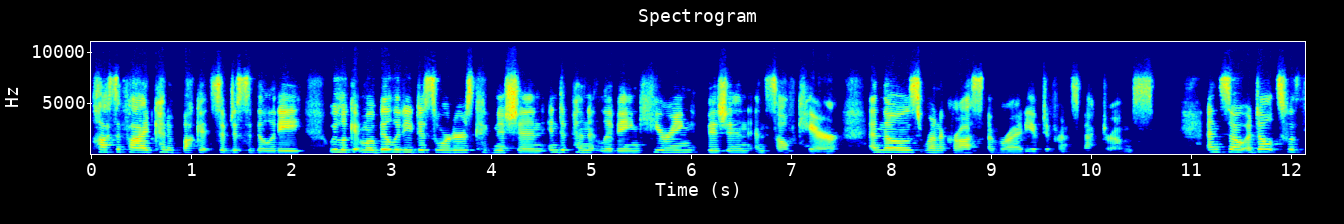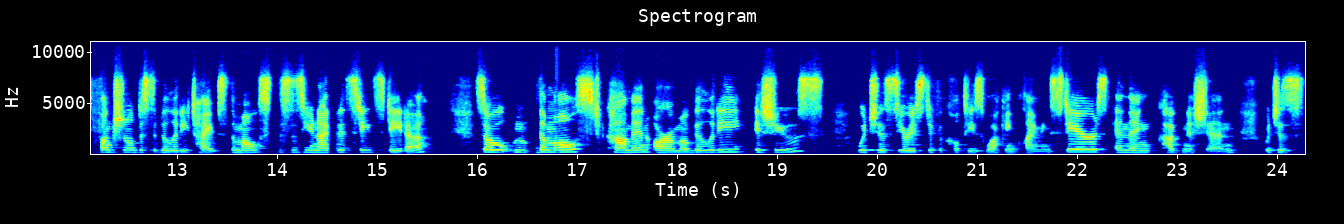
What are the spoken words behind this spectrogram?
classified kind of buckets of disability. We look at mobility disorders, cognition, independent living, hearing, vision, and self-care. And those run across a variety of different spectrums. And so adults with functional disability types, the most, this is United States data. So the most common are mobility issues, which is serious difficulties walking, climbing stairs, and then cognition, which is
